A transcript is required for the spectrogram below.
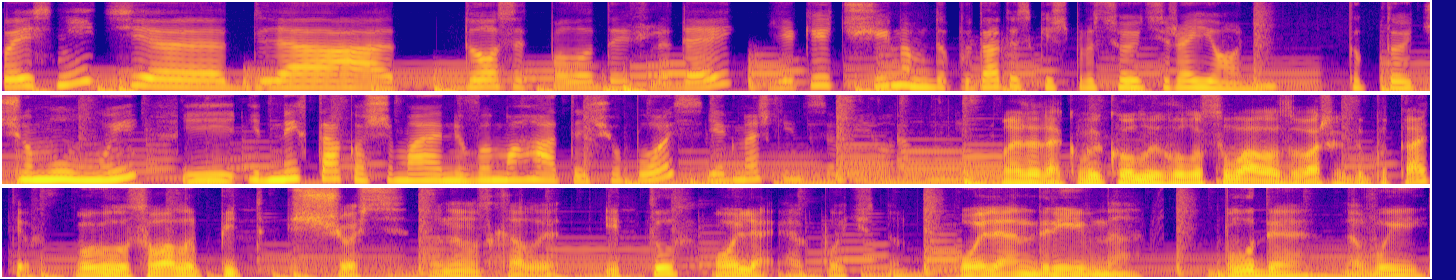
Поясніть е, для досить молодих людей, яким чином депутатські спрацюють в районі. Тобто, чому ми і, і в них також маємо вимагати чогось, як мешканці району. Знаєте так, ви коли голосували за ваших депутатів, ви голосували під щось. Вони нам сказали, і тут Оля я. Оля Андріївна. Буде новий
